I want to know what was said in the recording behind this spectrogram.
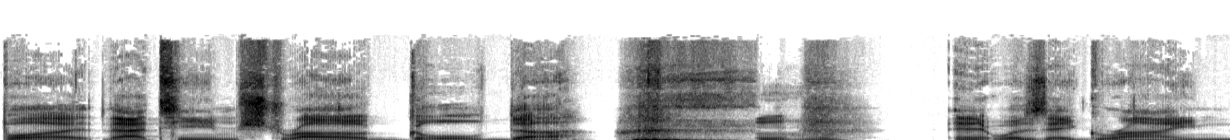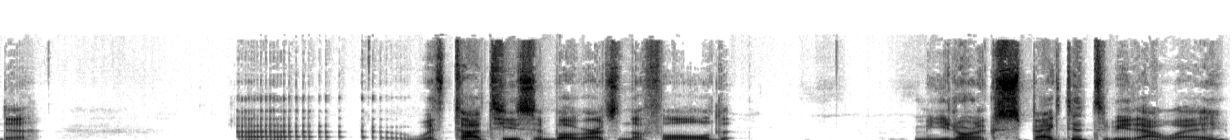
but that team struggled. Mm-hmm. and it was a grind. Uh, with Tatis and Bogaerts in the fold, I mean, you don't expect it to be that way.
